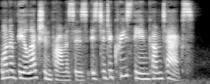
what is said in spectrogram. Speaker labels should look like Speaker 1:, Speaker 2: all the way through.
Speaker 1: One of the election promises is to decrease the income tax.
